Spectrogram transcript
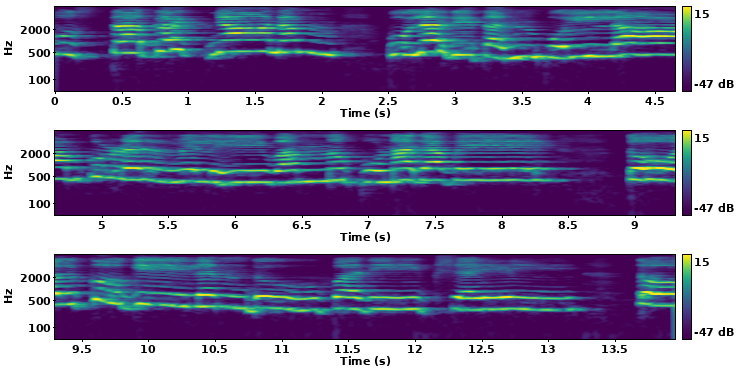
പുസ്തകജ്ഞാനം. പുലരി തൻ പുല്ലാം കുഴൽ വിളി വന്നു പുണരവേ. തോൽക്കുകിലെന്തു പരീക്ഷയിൽ? തോൽക്കുകിലെന്തു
